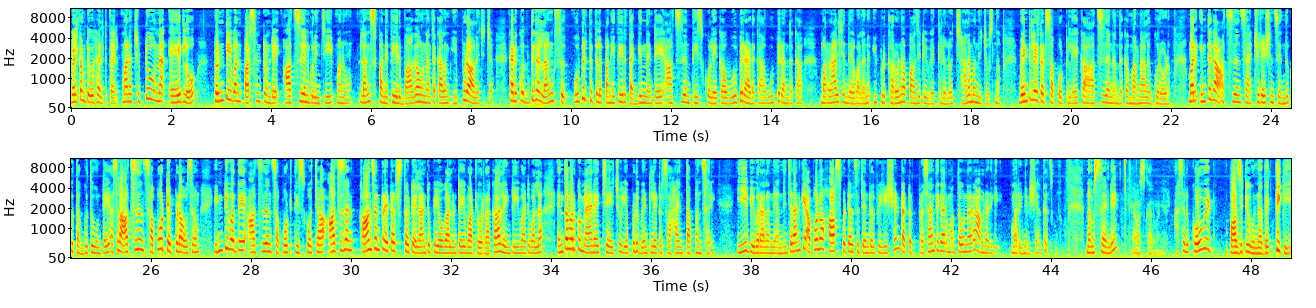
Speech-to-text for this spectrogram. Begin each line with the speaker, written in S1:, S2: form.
S1: Welcome to health pile. మన చుట్టూ ఉన్న ఎయిర్లో ట్వంటీ వన్ పర్సెంట్ ఉండే ఆక్సిజన్ గురించి మనం లంగ్స్ పనితీరు బాగా ఉన్నంతకాలం ఎప్పుడు ఆలోచించాం. కానీ కొద్దిగా లంగ్స్ ఊపిరితిత్తుల పనితీరు తగ్గిందంటే ఆక్సిజన్ తీసుకోలేక ఊపిరాడక ఊపిరందక మరణాలు చెందే వాళ్ళను ఇప్పుడు కరోనా పాజిటివ్ వ్యక్తులలో చాలామంది చూస్తున్నాం. వెంటిలేటర్ సపోర్ట్ లేక ఆక్సిజన్ అందక మరణాలకు గురవడం. మరి ఇంతగా ఆక్సిజన్ సాచురేషన్స్ ఎందుకు తగ్గుతూ ఉంటాయి? అసలు ఆక్సిజన్ సపోర్ట్ ఎప్పుడు అవసరం? ఇంటి వద్దే ఆక్సిజన్ సపోర్ట్ తీసుకోవచ్చా? ఆక్సిజన్ కాన్సన్ట్రేటర్స్ తోటి ఎలాంటి ఉపయోగాలు ఉంటాయి వాటిలో రకాలేంటి? వాటి వల్ల ఎంతవరకు మేనేజ్ చేయొచ్చు? ఎప్పుడు వెంటిలేటర్ సహాయం తప్పనిసరి? ఈ వివరాలన్నీ అందించడానికి Apollo hospitals general physician doctor Prashanti గారు మనతో ఉన్నారు. ఆమెను అడిగి మరిన్ని విషయాలు తెలుసుకుందాం. నమస్తే అండి.
S2: నమస్కారం అండి.
S1: అసలు కోవిడ్ పాజిటివ్ ఉన్న వ్యక్తికి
